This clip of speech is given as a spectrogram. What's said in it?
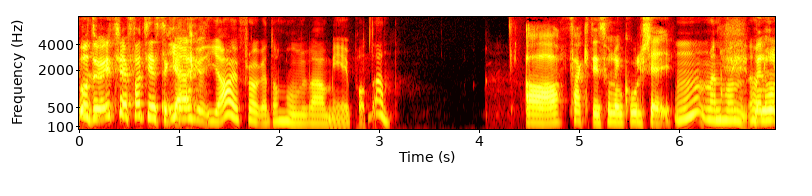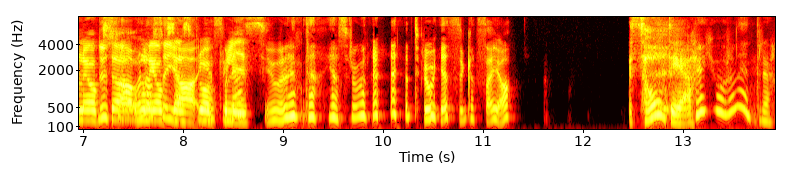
Och du har ju träffat Jessica. Jag, jag har frågat om hon vill vara med i podden. Ja, faktiskt. Hon är en cool tjej. Mm, men hon, Men hon är också, hon är också en ja, språkpolis. Jessica? Gjorde inte? Jag tror, jag tror Jessica sa ja. Sa hon det? Jag gjorde inte det.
